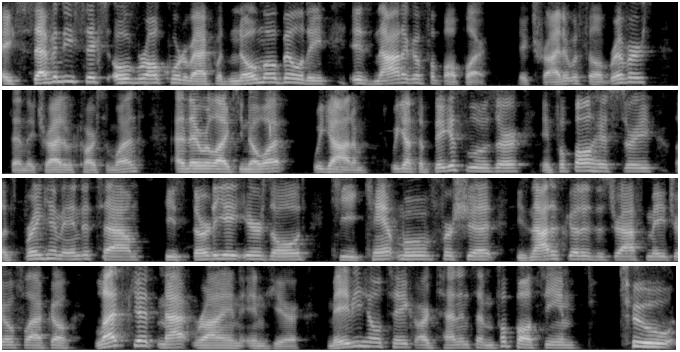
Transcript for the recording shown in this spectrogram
A 76 overall quarterback with no mobility is not a good football player. They tried it with Philip Rivers, then they tried it with Carson Wentz, and they were like, you know what? We got him. We got the biggest loser in football history. Let's bring him into town. He's 38 years old. He can't move for shit. He's not as good as his draft mate, Joe Flacco. Let's get Matt Ryan in here. Maybe he'll take our 10 and 7 football team to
